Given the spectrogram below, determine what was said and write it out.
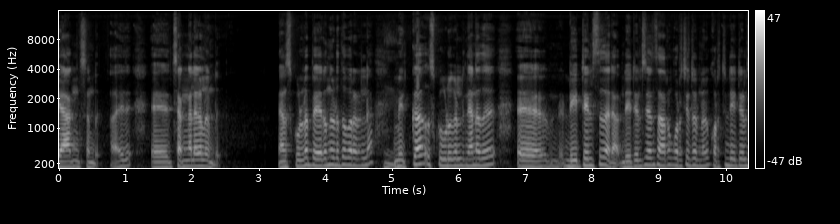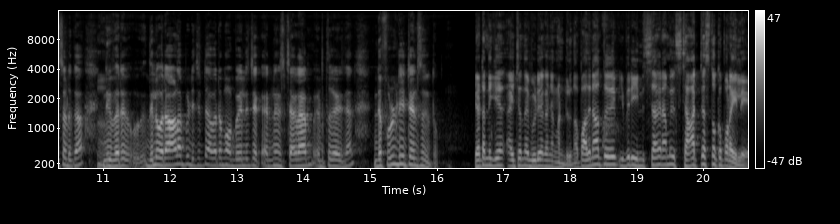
ഗ്യാങ്സ് ഉണ്ട്. അതായത് ചങ്ങലകളുണ്ട്. ഞാൻ സ്കൂളിന്റെ പേരൊന്നും എടുത്ത് പറയണില്ല മിക്ക സ്കൂളുകളിൽ ഞാനത് ഡീറ്റെയിൽസ് തരാം. ഡീറ്റെയിൽസ് ഞാൻ സാറിന് കുറച്ചിട്ടുണ്ട്. കുറച്ച് ഡീറ്റെയിൽസ് എടുക്കാം. ഇനി ഇവർ ഇതിൽ ഒരാളെ പിടിച്ചിട്ട് അവരുടെ മൊബൈലിൽ ചെക്ക് എന്റെ ഇൻസ്റ്റാഗ്രാം എടുത്തു കഴിഞ്ഞാൽ എന്റെ ഫുൾ ഡീറ്റെയിൽസ് കിട്ടും. ചേട്ടൻ എനിക്ക് അയച്ചെന്ന വീഡിയോ ഒക്കെ ഞാൻ കണ്ടിരുന്നു. അപ്പൊ അതിനകത്ത് ഇവർ ഇൻസ്റ്റാഗ്രാമിൽ സ്റ്റാറ്റസ് എന്നൊക്കെ പറയില്ലേ?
